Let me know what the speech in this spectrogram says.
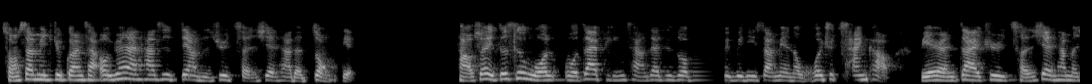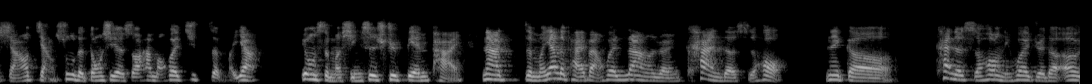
从上面去观察，哦，原来它是这样子去呈现它的重点。好，所以这是我我在平常在制作 PPT 上面呢，我会去参考别人在去呈现他们想要讲述的东西的时候，他们会去怎么样。用什么形式去编排？那怎么样的排版会让人看的时候，那个看的时候你会觉得，呃，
